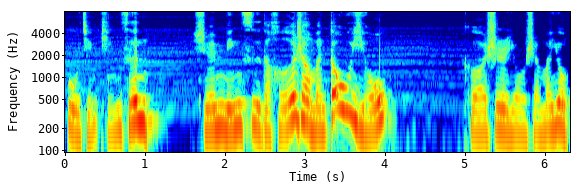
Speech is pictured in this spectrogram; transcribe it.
不仅贫僧，玄冥寺的和尚们都有。可是有什么用？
